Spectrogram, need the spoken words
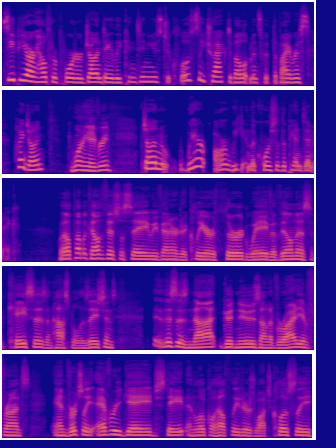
CPR health reporter John Daley continues to closely track developments with the virus. Hi, John. Good morning, Avery. John, where are we in the course of the pandemic? Well, public health officials say we've entered a clear third wave of illness, of cases and hospitalizations. This is not good news on a variety of fronts, and virtually every gauge state and local health leaders watch closely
